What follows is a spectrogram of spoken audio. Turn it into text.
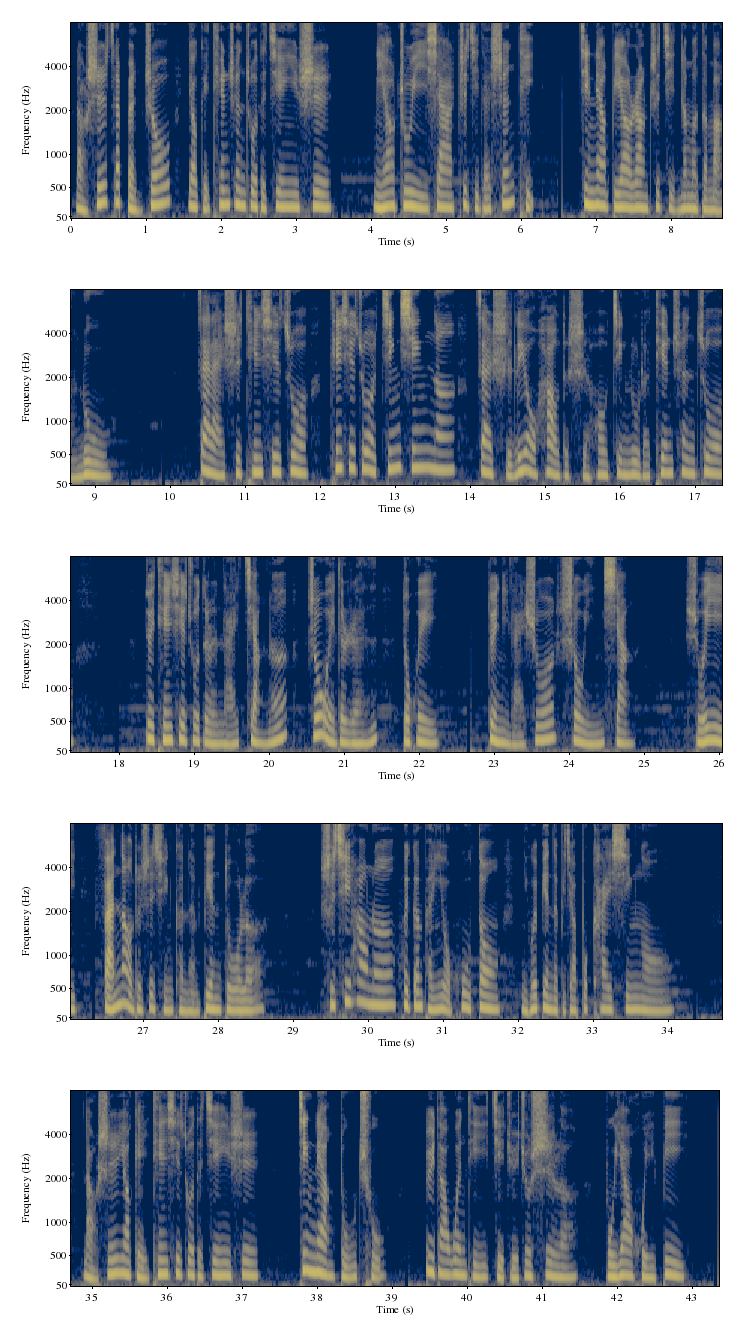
老师在本周要给天秤座的建议是：你要注意一下自己的身体，尽量不要让自己那么的忙碌。再来是天蝎座，天蝎座金星呢，在十六号的时候进入了天秤座。对天蝎座的人来讲呢，周围的人都会对你来说受影响。所以烦恼的事情可能变多了。十七号呢，会跟朋友互动，你会变得比较不开心哦。老师要给天蝎座的建议是，尽量独处，遇到问题解决就是了，不要回避。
